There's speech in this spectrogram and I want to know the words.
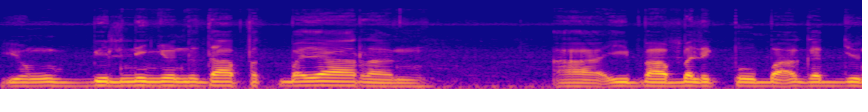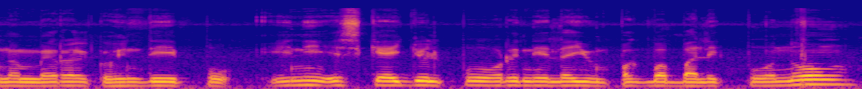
yung bill ninyo na dapat bayaran ah, ibabalik po ba agad yun ng Meralco? Hindi po. Ini-schedule po rin nila yung pagbabalik po nung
